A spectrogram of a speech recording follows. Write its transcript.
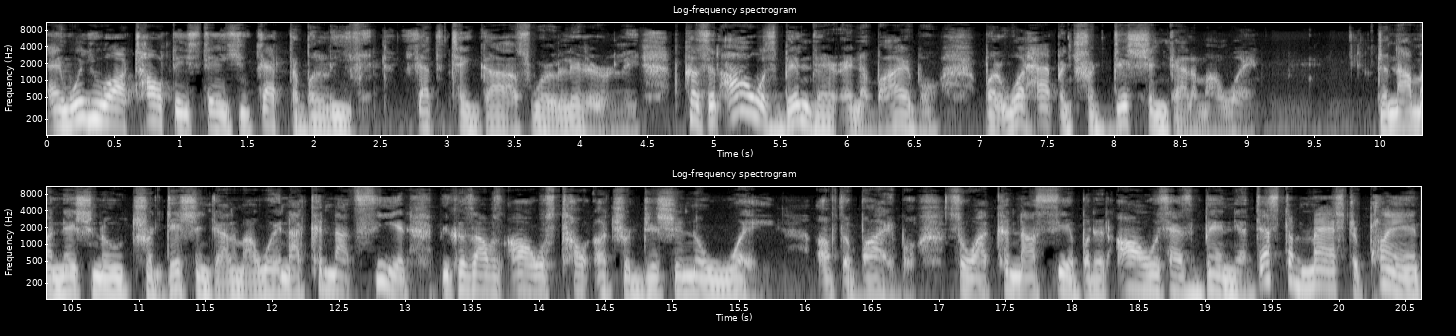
And when you are taught these things, you got to believe it. You got to take God's word literally because it always been there in the Bible. But what happened? Tradition got in my way denominational tradition got in my way, and I could not see it because I was always taught a traditional way of the Bible. So I could not see it, but it always has been there. That's the master plan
